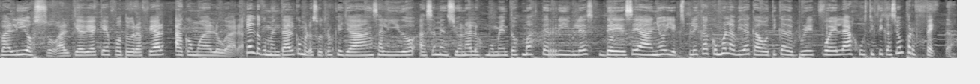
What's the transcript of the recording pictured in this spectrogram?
valioso al que había que fotografiar a como de lugar. Y el documental, como los otros que ya han salido, hace mención a los momentos más terribles de ese año y explica cómo la vida caótica de Brit fue la justificación perfecta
